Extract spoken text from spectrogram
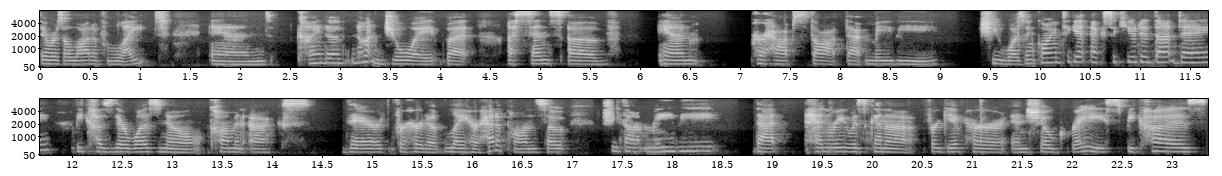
there was a lot of light and kind of not joy, but a sense of, Anne perhaps thought that maybe she wasn't going to get executed that day because there was no common axe there for her to lay her head upon. So she thought maybe that Henry was going to forgive her and show grace because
